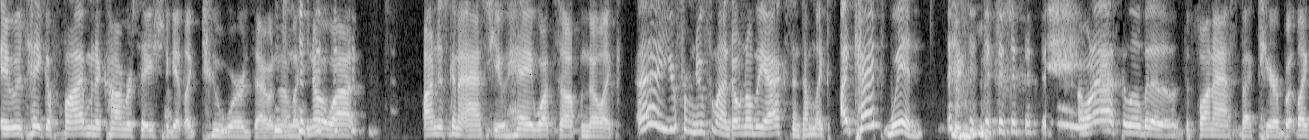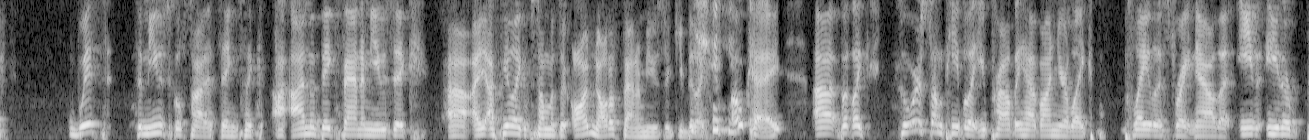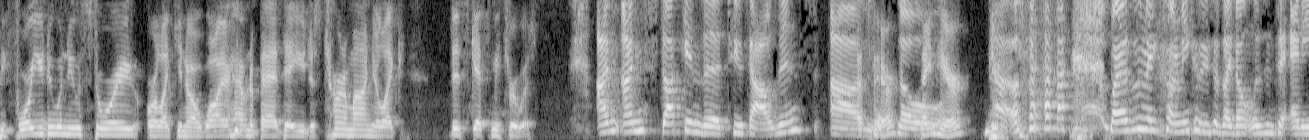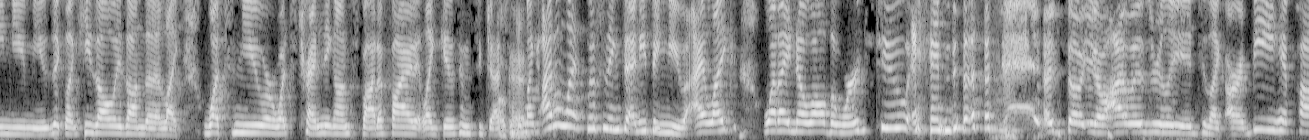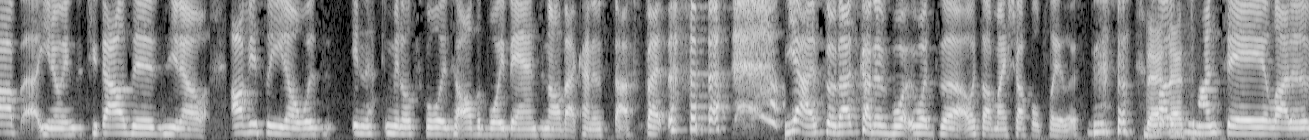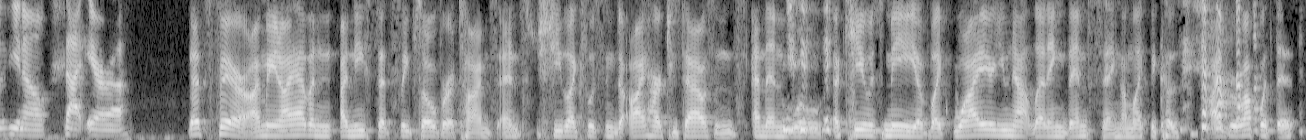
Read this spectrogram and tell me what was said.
it would take a five minute conversation to get like two words out. And I'm like, you know what? I'm just gonna ask you, hey, what's up? And they're like, hey, you're from Newfoundland, don't know the accent. I'm like, I can't win. I want to ask a little bit of the fun aspect here, but like with the musical side of things, like I, I'm a big fan of music. Uh, I, I feel like if someone's like, "Oh, I'm not a fan of music," you'd be like, "Okay," uh, but like, who are some people that you probably have on your like playlist right now that e- either before you do a news story or like you know while you're having a bad day, you just turn them on. You're like, this gets me through it. I'm I'm stuck in the 2000s. Um, That's fair. So, Same here. Uh, my husband makes fun of me because he says I don't listen to any new music. Like he's always on the like what's new or what's trending on Spotify, and it like gives him suggestions. Okay. I'm like I don't like listening to anything new. I like what I know all the words to, and and so you know I was really into like R&B, hip hop. Uh, you know, in the 2000s. You know, obviously you know was in middle school into all the boy bands and all that kind of stuff. But yeah, so that's kind of what, what's uh, what's on my shuffle playlist. That, a lot of Beyonce, a lot of you know that era. That's fair. I mean, I have a, a, niece that sleeps over at times, and she likes listening to iHeart 2000s, and then will accuse me of like, "Why are you not letting them sing?" I'm like, "Because I grew up with this."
